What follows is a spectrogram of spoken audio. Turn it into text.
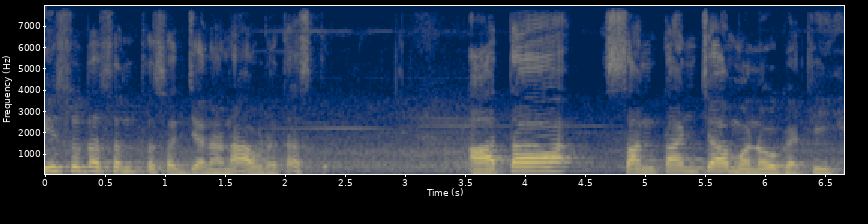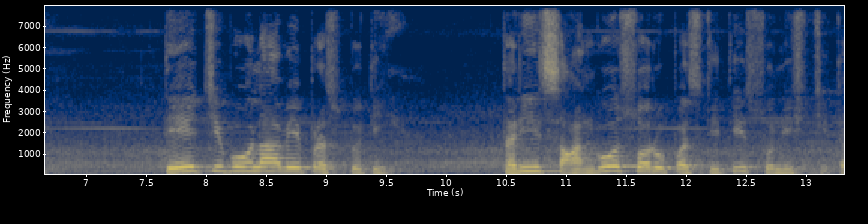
ही सुद्धा संत सज्जनांना आवडत असते. आता संतांच्या मनोगती. तेची बोलावे प्रस्तुती. तरी सांगो स्वरूप स्थिती सुनिश्चित.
